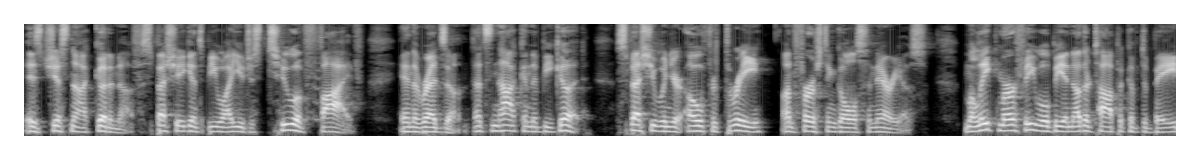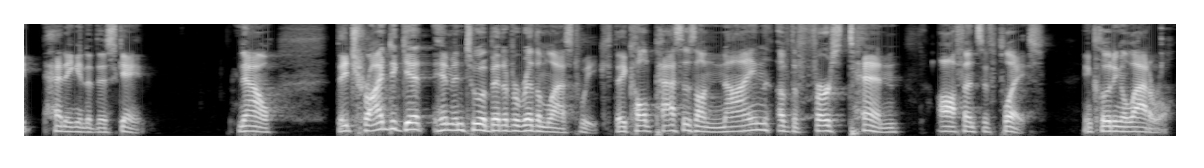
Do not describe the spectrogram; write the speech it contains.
is just not good enough, especially against BYU, just two of five in the red zone. That's not going to be good, especially when you're 0 for 3 on first and goal scenarios. Maalik Murphy will be another topic of debate heading into this game. Now, they tried to get him into a bit of a rhythm last week. They called passes on nine of the first 10 offensive plays, including a lateral,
